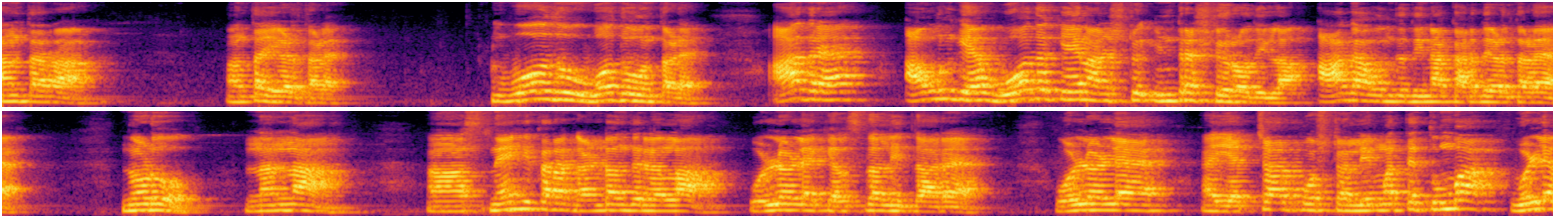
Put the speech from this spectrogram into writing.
ನಂತರ ಅಂತ ಹೇಳ್ತಾಳೆ. ಓದು ಓದು ಅಂತಾಳೆ. ಆದರೆ ಅವನಿಗೆ ಓದೋಕ್ಕೇನು ಅಷ್ಟು ಇಂಟ್ರೆಸ್ಟ್ ಇರೋದಿಲ್ಲ. ಆಗ ಒಂದು ದಿನ ಕರೆದು ಹೇಳ್ತಾಳೆ, ನೋಡು, ನನ್ನ ಸ್ನೇಹಿತರ ಗಂಡಂದಿರೆಲ್ಲ ಒಳ್ಳೊಳ್ಳೆ ಕೆಲಸದಲ್ಲಿದ್ದಾರೆ. ಒಳ್ಳೊಳ್ಳೆ ಎಚ್ ಆರ್ ಪೋಸ್ಟಲ್ಲಿ ಮತ್ತೆ ತುಂಬ ಒಳ್ಳೆ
